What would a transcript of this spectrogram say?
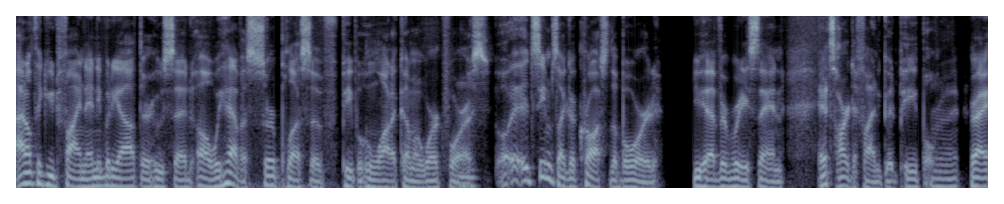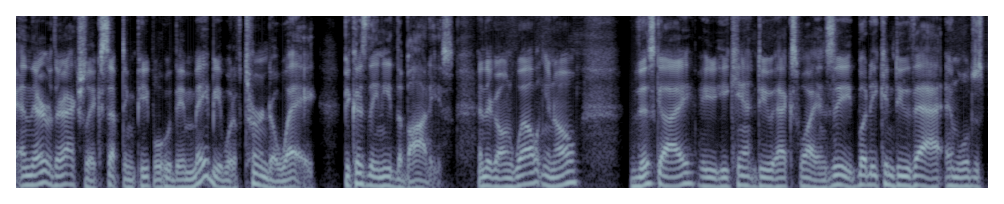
I don't think you'd find anybody out there who said, "Oh, we have a surplus of people who want to come and work for hmm. us." It seems like across the board, you have everybody saying it's hard to find good people, Right. right? And they're they're actually accepting people who they maybe would have turned away because they need the bodies, and they're going, "Well, you know." This guy, he, he can't do X, Y, and Z, but he can do that, and we'll just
